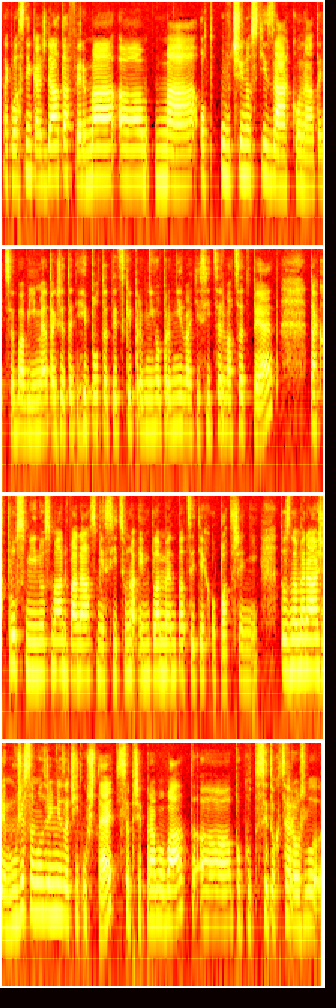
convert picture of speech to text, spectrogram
tak vlastně každá ta firma uh, má od účinnosti zákona, teď se bavíme, takže teď hypoteticky 1.1.2025, tak plus minus má 12 měsíců na implementaci těch opatření. To znamená, že může samozřejmě začít už teď se připravovat, uh, pokud si to chce rozlo-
